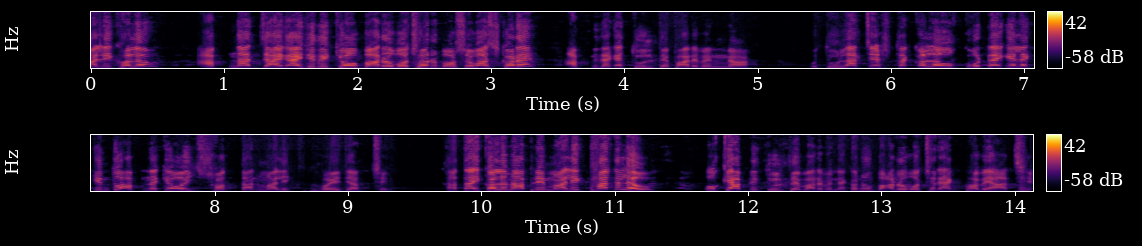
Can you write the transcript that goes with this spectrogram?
মালিক হলেও আপনার জায়গায় যদি কেউ বারো বছর বসবাস করে, আপনি তাকে তুলতে পারবেন না। তোলার চেষ্টা করলে ও কোর্টে গেলে কিন্তু আপনাকে ওই সত্তার মালিক হয়ে যাচ্ছে। খাতায় কলমে আপনি মালিক থাকলেও ওকে আপনি তুলতে পারবেন না। কারণ ও বারো বছর একভাবে আছে।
